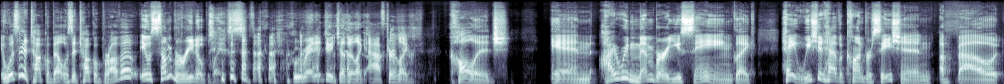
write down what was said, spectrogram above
it wasn't a Taco Bell. Was it Taco Bravo? It was some burrito place. we ran into each other like after like college. And I remember you saying like, hey, we should have a conversation about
